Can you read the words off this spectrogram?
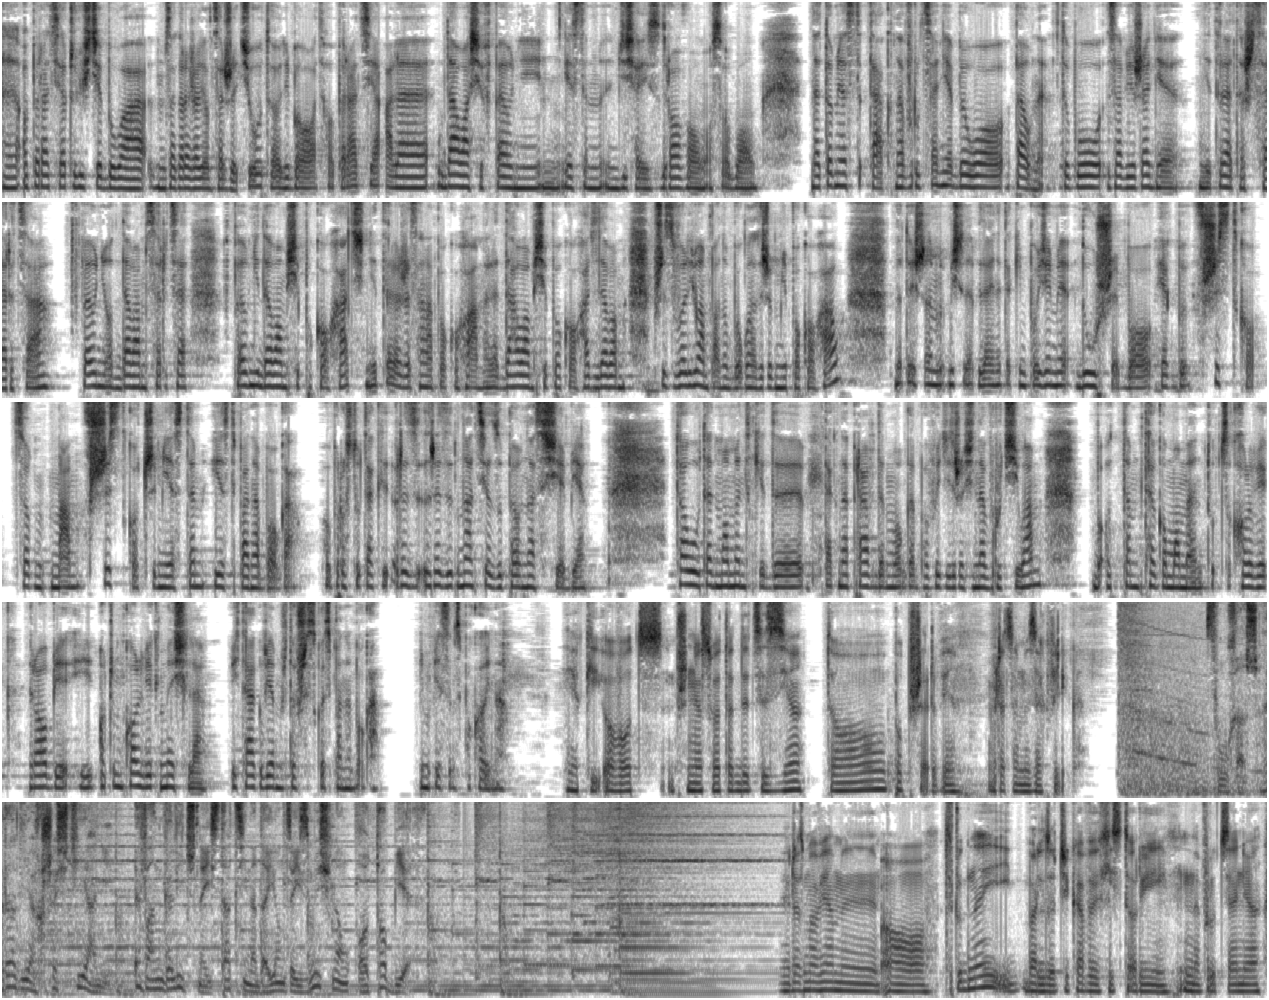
E, operacja oczywiście była zagrażająca życiu, to nie była łatwa operacja, ale udała się w pełni. Jestem dzisiaj zdrową osobą. Natomiast tak, nawrócenie było pełne. To było zawierzenie nie tyle też serca, w pełni oddałam serce, w pełni dałam się pokochać. Nie tyle, że sama pokochałam, ale dałam się pokochać, dałam, przyzwoliłam Panu Bogu na to, żeby mnie pokochał. No to jeszcze myślę, wydaje na takim poziomie duszy, bo jakby wszystko, co mam, wszystko, czym jestem, jest Pana Boga. Po prostu tak rezygnacja zupełna z siebie. To był ten moment, kiedy tak naprawdę mogę powiedzieć, że się nawróciłam, bo od tamtego momentu cokolwiek robię i o czymkolwiek myślę, i tak wiem, że to wszystko jest Pana Boga. I jestem spokojna. Jaki owoc przyniosła ta decyzja, to po przerwie. Wracamy za chwilkę. Słuchasz Radia Chrześcijani, ewangelicznej stacji nadającej z myślą o Tobie. Rozmawiamy o trudnej i bardzo ciekawej historii nawrócenia.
